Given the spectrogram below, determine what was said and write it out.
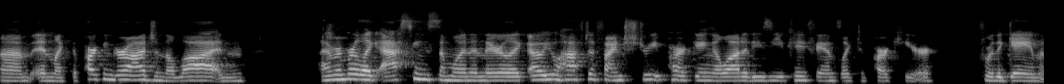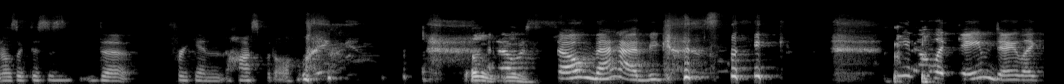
um, and like the parking garage and the lot and. I remember like asking someone and they're like, "Oh, you'll have to find street parking. A lot of these UK fans like to park here." for the game and i was like this is the freaking hospital like oh, and i was so mad because like you know like game day like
